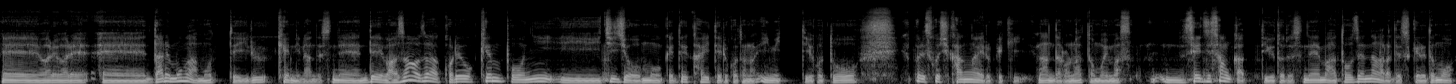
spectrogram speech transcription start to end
えー、我々、えー、誰もが持っている権利なんですね。でわざわざこれを憲法に一条を設けて書いてることの意味っていうことをやっぱり少し考えるべきなんだろうなと思います。政治参加っていうとですね、まあ、当然ながらですけれども、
